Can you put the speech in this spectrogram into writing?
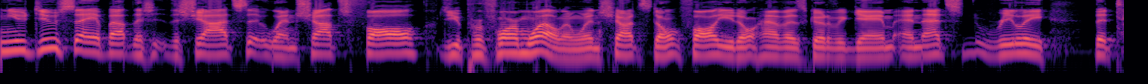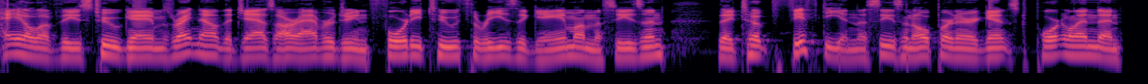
You do say about the, the shots that when shots fall, you perform well, and when shots don't fall, you don't have as good of a game. And that's really the tale of these two games. Right now, the Jazz are averaging 42 threes a game on the season. They took 50 in the season opener against Portland, and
